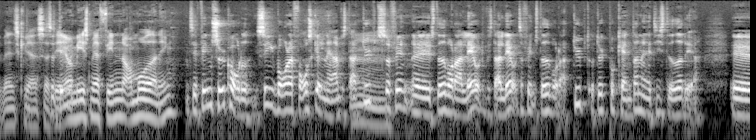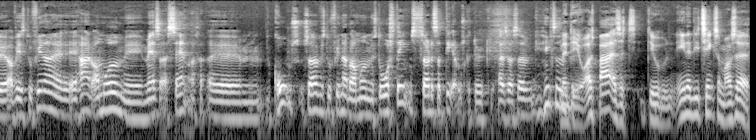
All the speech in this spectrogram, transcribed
øh, vanskeligt. Altså. Så det, det er jo mest med at finde områderne, ikke? til at finde søkortet. Se, hvor der forskellen er. Hvis der er dybt, så find øh, et sted, hvor der er lavt. Hvis der er lavt, så find et sted, hvor der er dybt, og dyk på kanterne af de steder der. Øh, og hvis du finder, øh, har et område med masser af sand og øh, grus, så hvis du finder et område med store sten, så er det så der, du skal dykke. Altså, så hele tiden... Men det er jo også bare, altså, det er jo en af de ting, som også er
